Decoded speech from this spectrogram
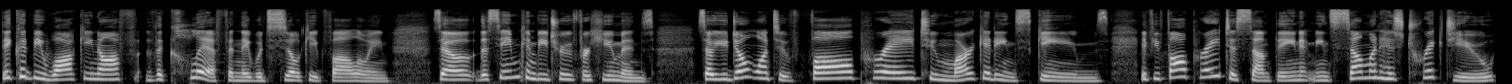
They could be walking off the cliff and they would still keep following. So the same can be true for humans. So you don't want to fall prey to marketing schemes. If you fall prey to something, it means someone has tricked you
